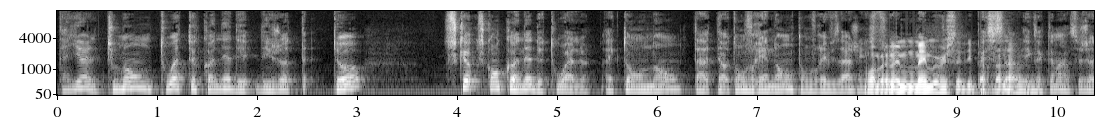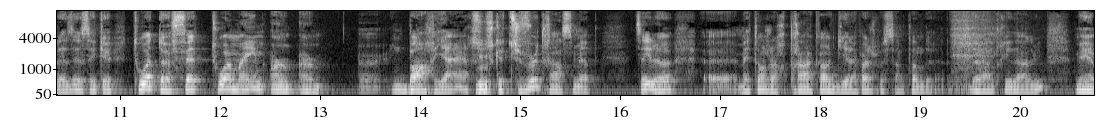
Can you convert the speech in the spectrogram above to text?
Ta gueule, tout le monde, toi, te connaît dé- déjà. T'as ce que ce qu'on connaît de toi, là, avec ton nom, ta- ta- ton vrai nom, ton vrai visage. ainsi Ouais, mais même, même eux, c'est des Ben, c'est ça, personnages. exactement, c'est ça que j'allais dire. C'est que toi, tu as fait toi-même un- un- un- une barrière Mm. sur ce que tu veux transmettre. Tu sais, là, euh, mettons, je reprends encore Guy Lepage parce que ça me tente de, de rentrer dans lui. Mais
